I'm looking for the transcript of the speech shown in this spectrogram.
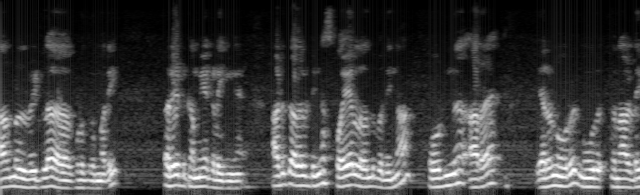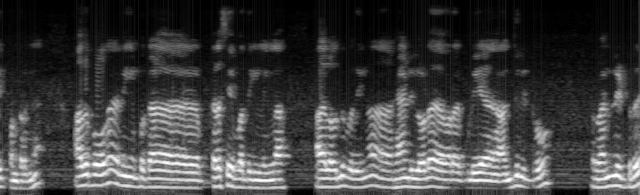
நார்மல் வெயிட்டில் கொடுக்குற மாதிரி ரேட்டு கம்மியாக கிடைக்குங்க. அடுத்து அதை விட்டிங்கன்னா ஸ்கொயரில் வந்து பார்த்தீங்கன்னா ஒன்று அரை இரநூறு நூறு. நாலு டைப் பண்ணுறேங்க அது போக நீங்கள் இப்போ க கடைசியை பார்த்தீங்க இல்லைங்களா? அதில் வந்து பார்த்தீங்கன்னா ஹேண்டிலோட வரக்கூடிய அஞ்சு லிட்டரும் ரெண்டு லிட்ரு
